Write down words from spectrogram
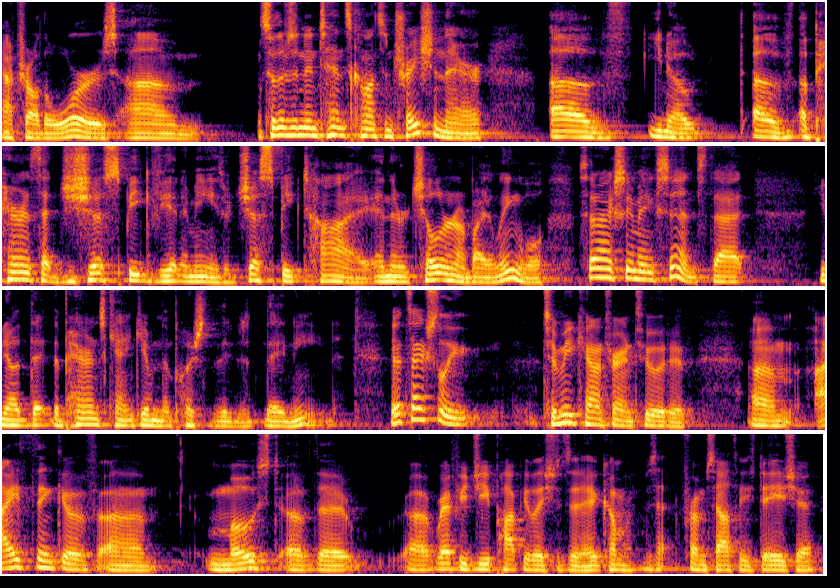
after all the wars. Um, so there's an intense concentration there of, you know, of, of parents that just speak Vietnamese or just speak Thai, and their children are bilingual. So that actually makes sense that you know the, the parents can't give them the push that they, they need. That's actually, to me, counterintuitive. Um, I think of um, most of the uh, refugee populations that had come from, from Southeast Asia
